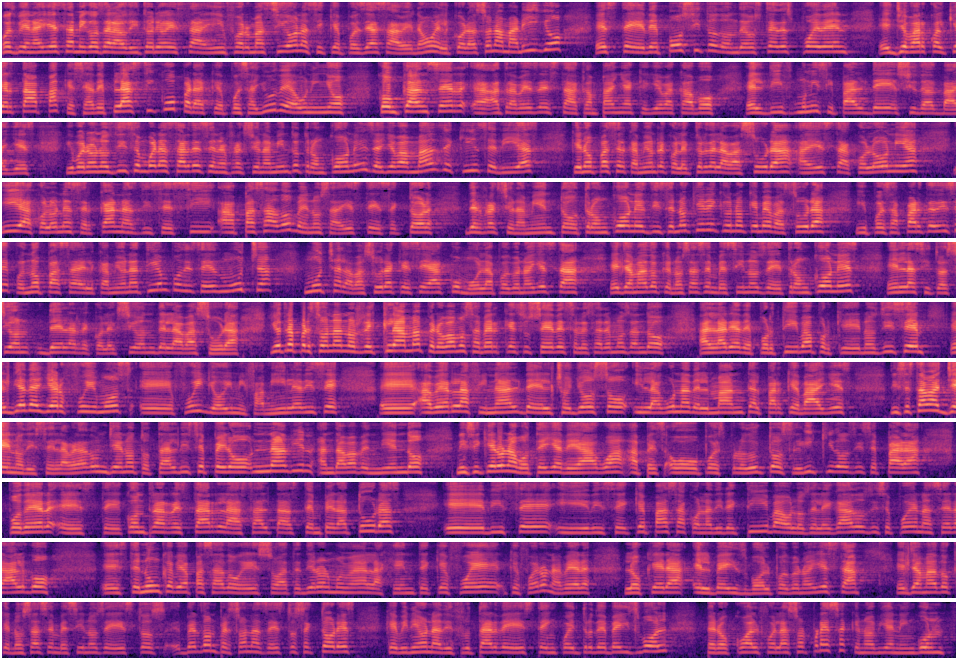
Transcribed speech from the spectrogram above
pues bien, ahí es amigos del auditorio esta información, así que pues ya saben, ¿no? El corazón amarillo, este depósito donde ustedes pueden eh, llevar cualquier tapa que sea de plástico para que pues ayude a un niño con cáncer a, eh, a través de esta campaña que lleva a cabo el DIF municipal de Ciudad Valles. Y bueno, nos dicen buenas tardes en el fraccionamiento Troncones, ya lleva más de 15 días que no pasa el camión recolector de la basura a esta colonia y a colonias cercanas. Dice, sí ha pasado, menos a este sector del fraccionamiento Troncones. Dice, no quieren que uno queme basura y pues aparte dice, pues no pasa el camión a tiempo. Dice, es mucha, mucha la basura que se acumula. Pues bueno, ahí está el llamado que nos hacen vecinos de Troncones en la situación de la recolección de la basura. Y otra persona nos reclama, pero vamos a ver qué sucede. Se lo estaremos dando al área deportiva porque nos dice, el día de ayer fuimos eh, fui yo y mi familia, dice, eh, a ver la final del Cholloso y Laguna del Mante al Parque Valles. Dice, estaba lleno, dice, la verdad un lleno total, dice, pero nadie andaba vendiendo ni siquiera una botella de agua o pues productos líquidos, dice, para poder este, contrarrestar las altas temperaturas. Eh, dice, y dice, ¿qué pasa con la directiva o los delegados? Dice, pueden hacer algo este, nunca había pasado eso, atendieron muy mal a la gente, que fue, que fueron a ver lo que era el béisbol. Pues bueno, ahí está el llamado que nos hacen vecinos de estos, perdón, personas de estos sectores que vinieron a disfrutar de este encuentro de béisbol, pero ¿cuál fue la sorpresa? Que no había ningún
